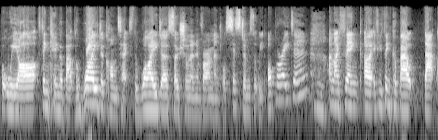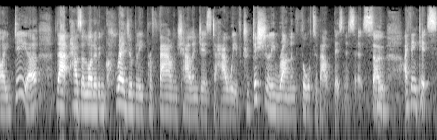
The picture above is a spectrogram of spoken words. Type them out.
but we are thinking about the wider context, the wider social and environmental systems that we operate in. Mm. And I think uh, if you think about that idea that has a lot of incredibly profound challenges to how we've traditionally run and thought about businesses. So mm. I think it's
